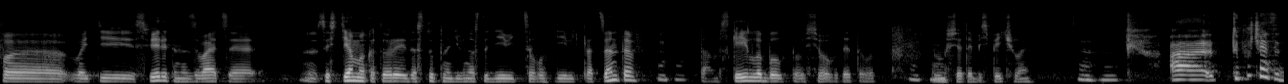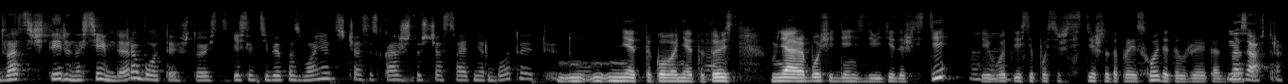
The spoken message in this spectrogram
в, в IT-сфере это называется системы, которые доступны 99,9%, Мгм. там, scalable, то все вот это вот. Мгм. Мы все это обеспечиваем. Мгм. А ты, получается, 24 на 7, да, работаешь? То есть, если тебе позвонят сейчас и скажут, что сейчас сайт не работает, то... Нет, такого нету. А. То есть у меня рабочий день с 9 до 6, и Ага. вот если после 6 что-то происходит, это уже как бы... На завтра.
